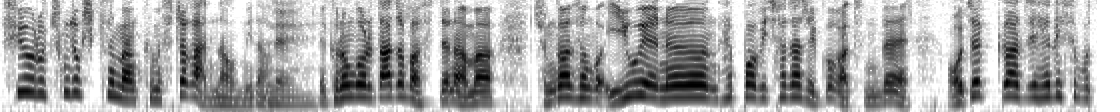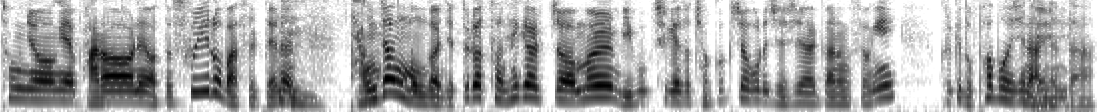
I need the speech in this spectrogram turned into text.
수요를 충족시킬 만큼 숫자가 안 나옵니다. 네. 네, 그런 거를 따져봤을 때는 아마 중간 선거 이후에는 해법이 찾아질 것 같은데 어제까지 해리스 부통령의 발언의 어떤 수위로 봤을 때는 음. 당장 뭔가 이제 뚜렷한 해결점을 미국 측에서 적극적으로 제시할 가능성이 그렇게 높아 보이지는 네. 않는다.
